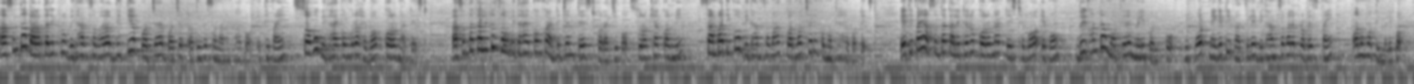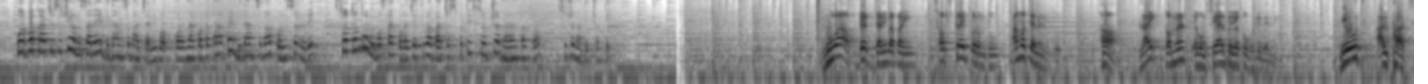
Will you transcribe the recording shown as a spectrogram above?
ଆସନ୍ତା ବାର ତାରିଖରୁ ବିଧାନସଭାର ଦ୍ୱିତୀୟ ପର୍ଯ୍ୟାୟ ବଜେଟ୍ ଅଧିବେଶନ ଆରମ୍ଭ ହେବ ଏଥିପାଇଁ ସବୁ ବିଧାୟକଙ୍କର ହେବ କରୋନା ଟେଷ୍ଟ ଆସନ୍ତାକାଲିଠୁ ସବୁ ବିଧାୟକଙ୍କ ଆଣ୍ଟିଜେନ୍ ଟେଷ୍ଟ କରାଯିବ। ସୁରକ୍ଷାକର୍ମୀ ସାମ୍ବାଦିକ ବିଧାନସଭା କର୍ମଚାରୀଙ୍କ ମଧ୍ୟ ହେବ ଟେଷ୍ଟ ଏଥିପାଇଁ ଆସନ୍ତାକାଲିଠାରୁ କରୋନା ଟେଷ୍ଟ ହେବ ଏବଂ ଦୁଇ ଘଣ୍ଟା ମଧ୍ୟରେ ମିଳିବ ରିପୋର୍ଟ ରିପୋର୍ଟ ନେଗେଟିଭ୍ ଆସିଲେ ବିଧାନସଭାରେ ପ୍ରବେଶ ପାଇଁ ଅନୁମତି ମିଳିବ। ପୂର୍ବ କାର୍ଯ୍ୟସୂଚୀ ଅନୁସାରେ ବିଧାନସଭା ଚାଲିବ। କରୋନା କଟକଣା ପାଇଁ ବିଧାନସଭା ପରିସରରେ ସ୍ୱତନ୍ତ୍ର ବ୍ୟବସ୍ଥା କରାଯାଇଥିବା ବାଚସ୍ପତି ସୂର୍ଯ୍ୟ ନାରାୟଣ ପାତ୍ର ସୂଚନା ଦେଇଛନ୍ତି। ନୂଆ ଅପଡେଟ୍ ଜାଣିବା ପାଇଁ ସବସ୍କ୍ରାଇବ୍ କରନ୍ତୁ ଆମ ଚ୍ୟାନେଲକୁ ହଁ ଲାଇକ୍ କମେଣ୍ଟସ୍ ଏବଂ ସେୟାର କରିବାକୁ ଭୁଲିବେନି। ନ୍ୟୁଜ୍ ଆଲଫାଜ୍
